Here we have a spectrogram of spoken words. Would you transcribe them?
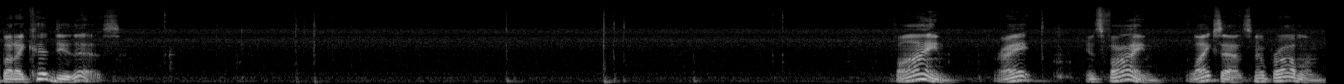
but I could do this. Fine, right? It's fine. Likes that. It's no problem.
